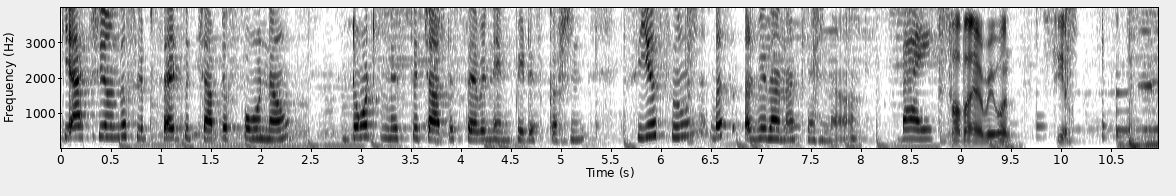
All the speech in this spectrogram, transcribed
Catch you on the flip side with chapter 4 now. Don't miss the chapter 7 NP discussion. See you soon. Bas alvida na kehna. Bye. Bye bye everyone. See you.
